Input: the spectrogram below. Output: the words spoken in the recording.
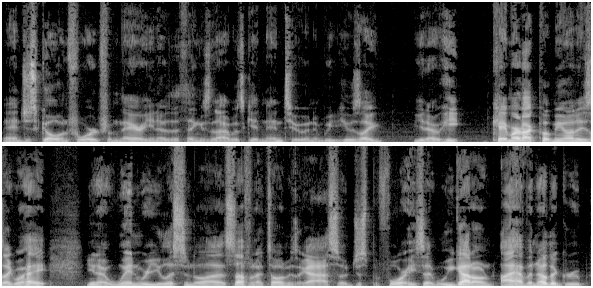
and just going forward from there, you know, the things that I was getting into. And we, he was like, you know, he K-Murdock put me on. He's like, well, hey, you know, when were you listening to a lot of stuff? And I told him, he's like, ah, so just before. He said, well, you got on. I have another group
